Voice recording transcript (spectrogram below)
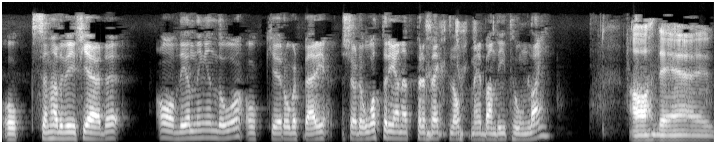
Och sen hade vi fjärde avdelningen då och Robert Berg körde återigen ett perfekt lopp med Bandit Hornline. Ja, det är,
